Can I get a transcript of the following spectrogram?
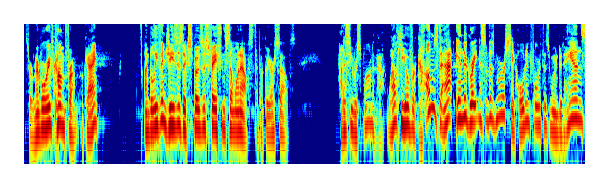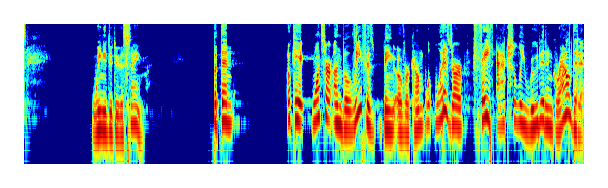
So remember where we've come from, okay? Unbelief in Jesus exposes faith in someone else, typically ourselves. How does he respond to that? Well, he overcomes that in the greatness of his mercy, holding forth his wounded hands. We need to do the same. But then, okay, once our unbelief is being overcome, what is our faith actually rooted and grounded in?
